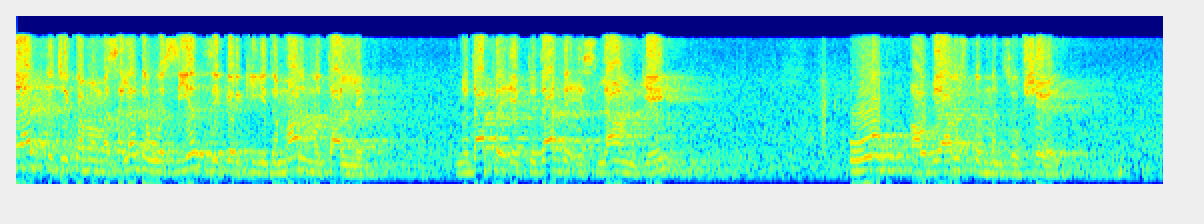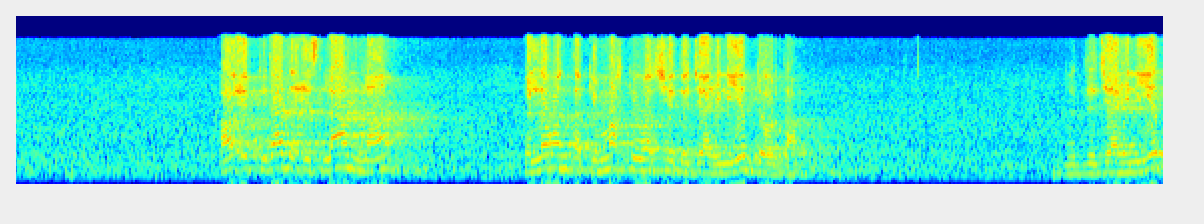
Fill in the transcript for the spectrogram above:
آیات کې چې کومه مسله د وصیت ذکر کیږي د مال متعلق نو دا په ابتدا د اسلام کې او او بیا وروسته منسوخ شوه او ابتدا د اسلام نه کلهون تک مخ کې ورشه د جاهلیت دور ته د جاهلیت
